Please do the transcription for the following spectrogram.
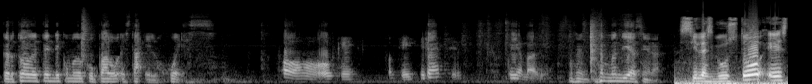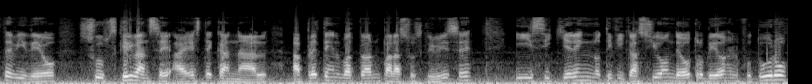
pero todo depende cómo de ocupado está el juez. Oh, ok. Ok, gracias. Muy amable. Buen día, señora. Si les gustó este video, suscríbanse a este canal, aprieten el botón para suscribirse y si quieren notificación de otros videos en el futuro,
